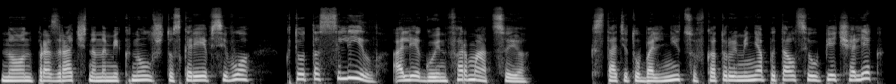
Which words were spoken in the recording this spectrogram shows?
но он прозрачно намекнул, что, скорее всего, кто-то слил Олегу информацию. Кстати, ту больницу, в которую меня пытался упечь Олег,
